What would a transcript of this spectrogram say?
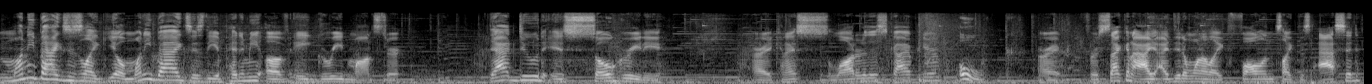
Moneybags is like, yo, Moneybags is the epitome of a greed monster. That dude is so greedy. Alright, can I slaughter this guy up here? Oh! Alright, for a second I, I didn't want to like fall into like this acid.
